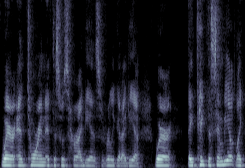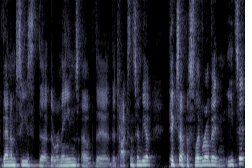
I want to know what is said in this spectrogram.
where and Torunn, if this was her idea, this was a really good idea, where they take the symbiote, like Venom sees the the remains of the the toxin symbiote, picks up a sliver of it and eats it,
